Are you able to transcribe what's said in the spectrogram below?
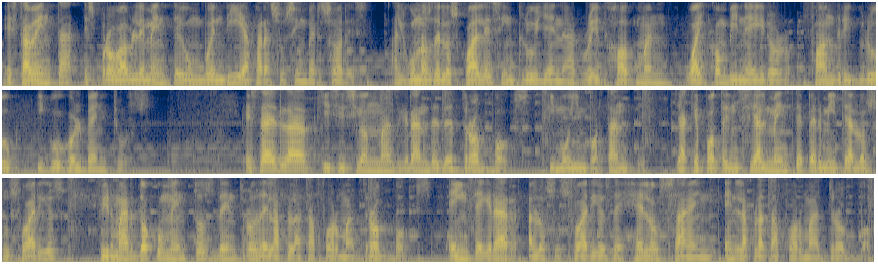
Esta venta es probablemente un buen día para sus inversores, algunos de los cuales incluyen a Reid Hoffman, Y Combinator, Foundry Group y Google Ventures. Esta es la adquisición más grande de Dropbox y muy importante, ya que potencialmente permite a los usuarios firmar documentos dentro de la plataforma Dropbox e integrar a los usuarios de HelloSign en la plataforma Dropbox.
